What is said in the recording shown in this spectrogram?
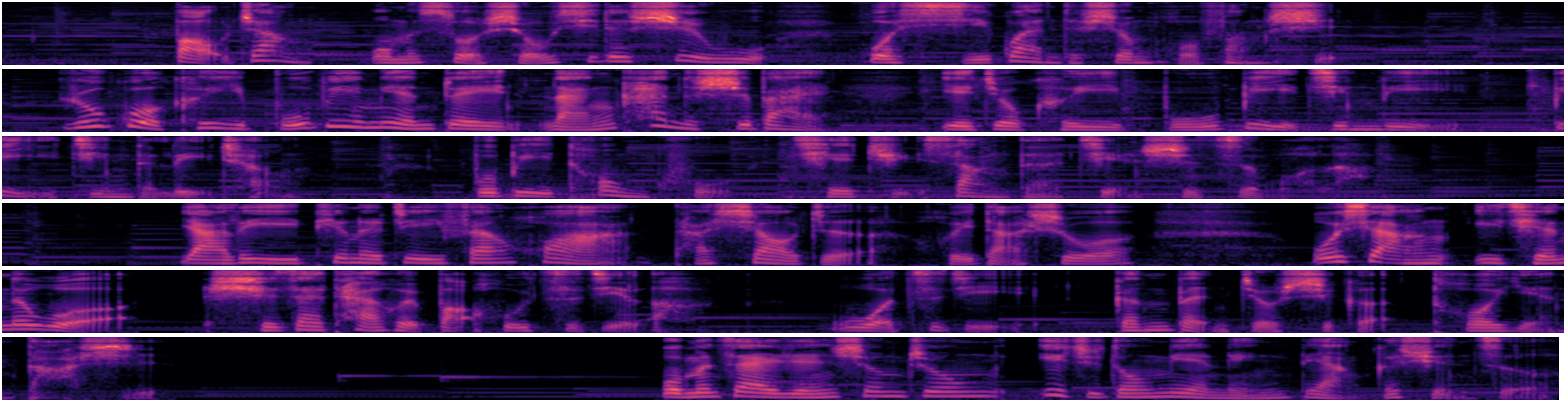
保障我们所熟悉的事物或习惯的生活方式。如果可以不必面对难看的失败，也就可以不必经历必经的历程，不必痛苦且沮丧地检视自我了。雅丽听了这一番话，她笑着回答说：“我想以前的我实在太会保护自己了，我自己。”根本就是个拖延大师。我们在人生中一直都面临两个选择：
